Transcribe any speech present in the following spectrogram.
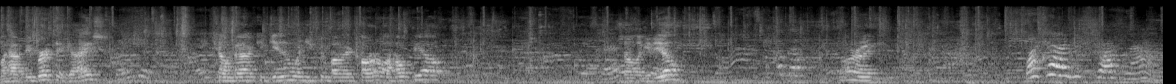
Well, happy birthday, guys. Come back again when you can buy a car. I'll help you out. Sound like a deal? Okay. All right. Why can't I just drive now?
